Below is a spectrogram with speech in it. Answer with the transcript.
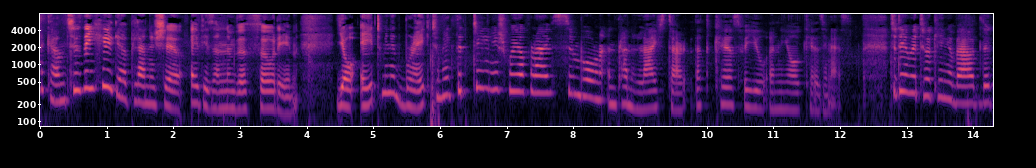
Welcome to the Hygge Planner Show, episode number 14. Your 8 minute break to make the Danish way of life simple and plan a lifestyle that cares for you and your coziness. Today we're talking about the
